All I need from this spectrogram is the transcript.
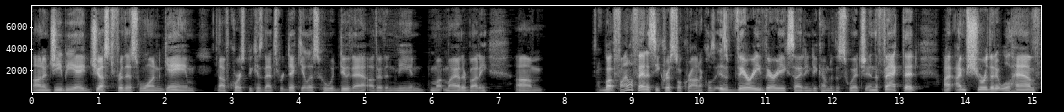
on a gba just for this one game. Of course because that's ridiculous. Who would do that other than me and my, my other buddy? Um, but Final Fantasy Crystal Chronicles is very, very exciting to come to the Switch, and the fact that I, I'm sure that it will have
